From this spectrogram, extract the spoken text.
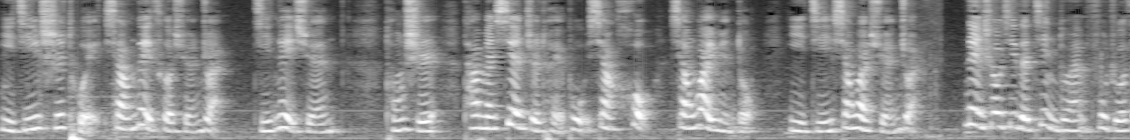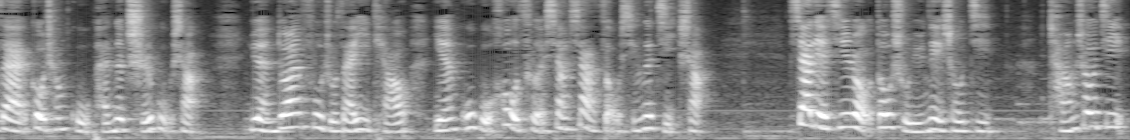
以及使腿向内侧旋转及内旋。同时，它们限制腿部向后。向外运动以及向外旋转。内收肌的近端附着在构成骨盆的耻骨上，远端附着在一条沿股骨后侧向下走行的脊上。下列肌肉都属于内收肌：长收肌、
